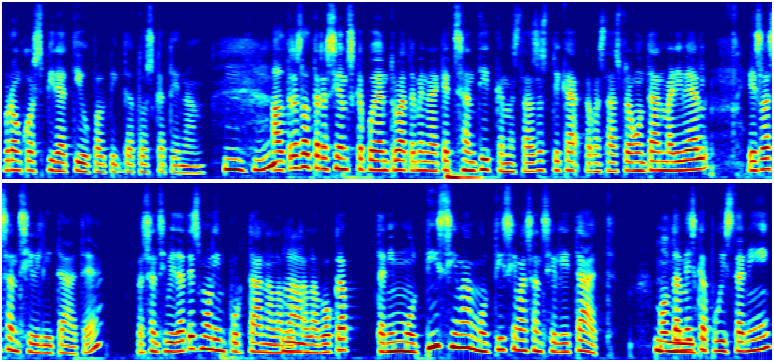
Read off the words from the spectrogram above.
broncoaspiratiu pel pic de tos que tenen. Uh Mhm. -huh. Altres alteracions que podem trobar també en aquest sentit que m'estaves explicant, que m'estaves preguntant, Maribel, és la sensibilitat, eh? La sensibilitat és molt important a la Clar. boca. A la boca tenim moltíssima, moltíssima sensibilitat. Molta Mm. més que puguis tenir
